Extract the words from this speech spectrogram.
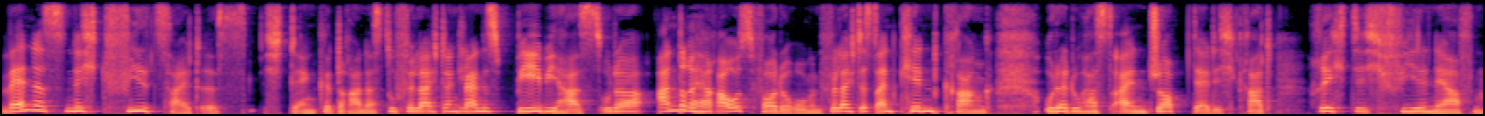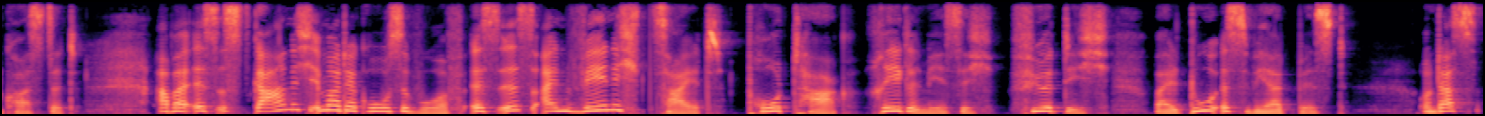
wenn es nicht viel Zeit ist. Ich denke dran, dass du vielleicht ein kleines Baby hast oder andere Herausforderungen. Vielleicht ist ein Kind krank oder du hast einen Job, der dich gerade richtig viel Nerven kostet. Aber es ist gar nicht immer der große Wurf. Es ist ein wenig Zeit pro Tag regelmäßig für dich, weil du es wert bist. Und das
